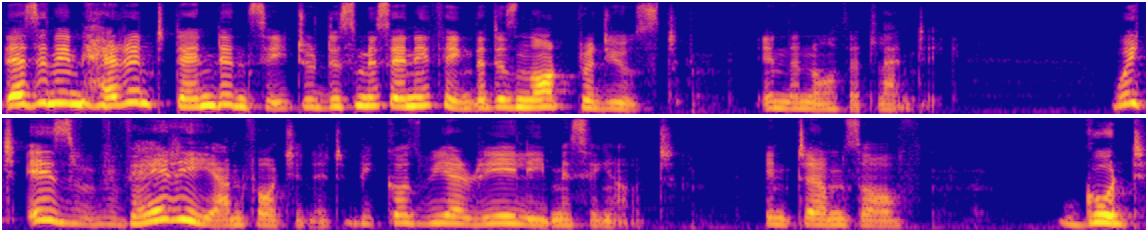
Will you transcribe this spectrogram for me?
there's an inherent tendency to dismiss anything that is not produced in the North Atlantic which is very unfortunate because we are really missing out in terms of good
